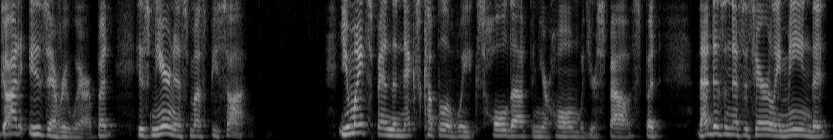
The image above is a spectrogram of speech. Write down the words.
God is everywhere, but his nearness must be sought. You might spend the next couple of weeks holed up in your home with your spouse, but that doesn't necessarily mean that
